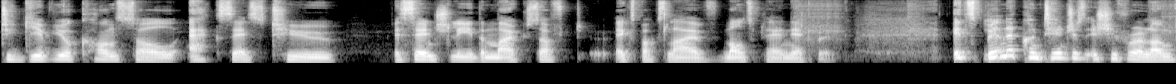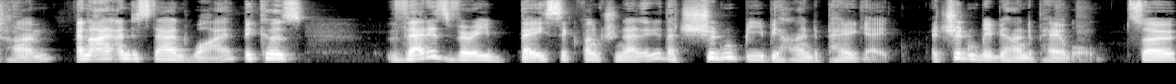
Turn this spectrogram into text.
to give your console access to essentially the Microsoft Xbox Live multiplayer network. It's been Yeah. a contentious issue for a long time, and I understand why, because that is very basic functionality that shouldn't be behind a pay gate. It shouldn't be behind a paywall. So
